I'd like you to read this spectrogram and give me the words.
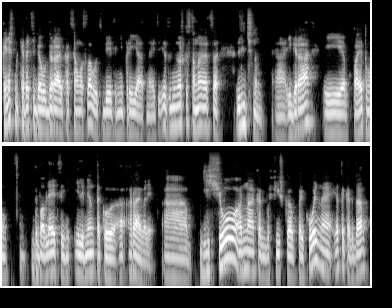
конечно, когда тебя выбирают как самого слабого, тебе это неприятно. Это немножко становится личным а, игра, и поэтому добавляется элемент такой райвали. Еще одна как бы фишка прикольная, это когда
